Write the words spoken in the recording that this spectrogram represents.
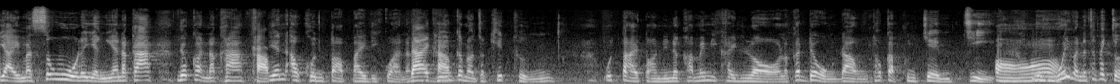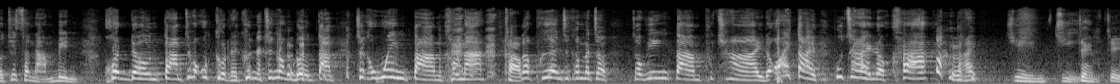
ใหญ่มาสู้อะไรอย่างเงี้ยนะคะเดี๋ยวก่อนนะคะครับเรียนเอาคนต่อไปดีกว่านะคะได้ครับเรียนกำลังจะคิดถึง อุยตายตอนนี้นะคะ ไม่มีใครหล่อแล้วก็โด่งดังเท่ากับคุณเจมส์จีอ๋อ โอ้ยวันนั้นถ้าไปเจอที่สนามบิน คนเดินตามฉันว่าอุ๊ยเกิดอะไรขึ้นนะฉันลองเดินตาม ฉันก็วิ่งตามเขานะ ครับแล้วเพื่อนฉันก็มาเจอจะวิ่งตามผู้ชายเดี๋ยวโอ้ยตายผู้ชายเหรอคะตายเจมส์จีเจมส์จิ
